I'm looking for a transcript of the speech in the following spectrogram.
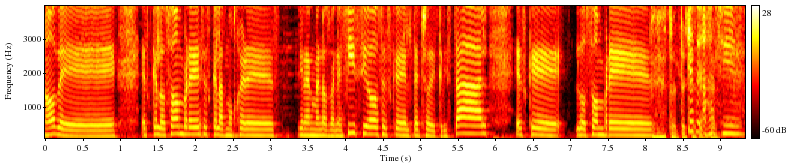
¿no? De es que los hombres, es que las mujeres tienen menos beneficios, es que el techo de cristal, es que los hombres... ¿Qué es esto del techo ¿Qué de es? cristal? Ah, sí.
